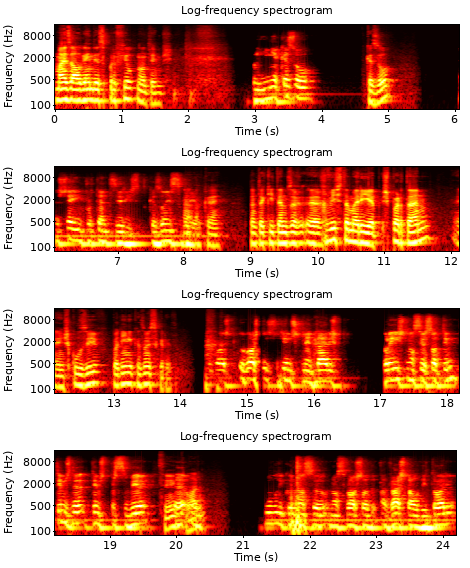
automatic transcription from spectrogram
Mais alguém desse perfil que não temos. Palhinha casou. Casou? Achei importante dizer isto. Casou em segredo. Ah, ok. Portanto, aqui temos a, a revista Maria Espartano, em exclusivo. Palhinha casou em segredo. Eu gosto, eu gosto dos pequenos comentários. Para isto não ser só, tem, temos, de, temos de perceber Sim, uh, claro. o público, o nosso, o nosso vasto, vasto auditório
